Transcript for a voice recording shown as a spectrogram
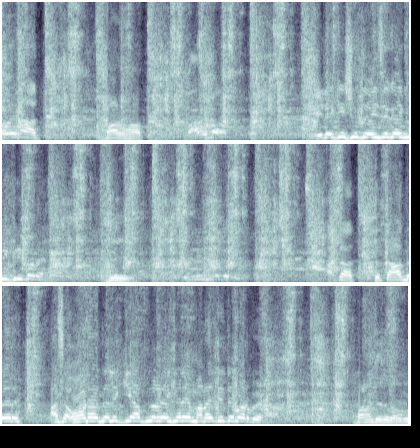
কয় হাত? বারো হাত। এটা কি শুধু এই জায়গায় বিক্রি করেন? জি। আচ্ছা তো তাদের আচ্ছা অর্ডার দিলে কি আপনারা এখানে বানাই দিতে পারবেন? বানা দিতে পারব।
